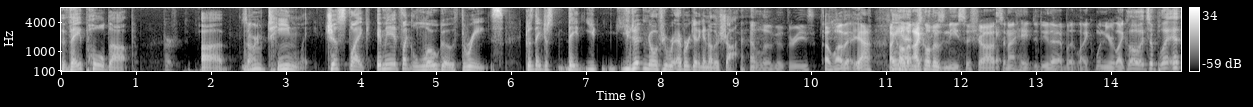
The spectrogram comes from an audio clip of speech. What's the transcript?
They pulled up perfect. uh, Sorry. routinely, just like I mean, it's like logo threes because they just they you you didn't know if you were ever getting another shot. Logo threes. I love it. Yeah, I call And- I call those NISA shots, and I hate to do that, but like when you're like, "Oh, it's a play,"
